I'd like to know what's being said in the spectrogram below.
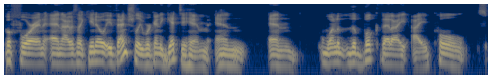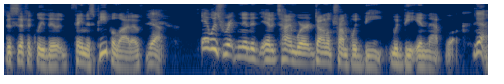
before, and and I was like, you know, eventually we're going to get to him, and and one of the book that I I pull specifically the famous people out of, Yeah. It was written at a, at a time where Donald Trump would be would be in that book, Yeah.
